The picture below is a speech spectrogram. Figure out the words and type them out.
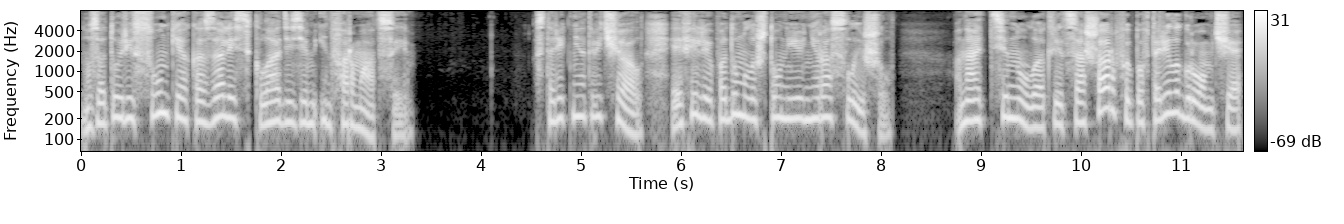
но зато рисунки оказались кладезем информации. Старик не отвечал, и Офелия подумала, что он ее не расслышал — она оттянула от лица шарф и повторила громче.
